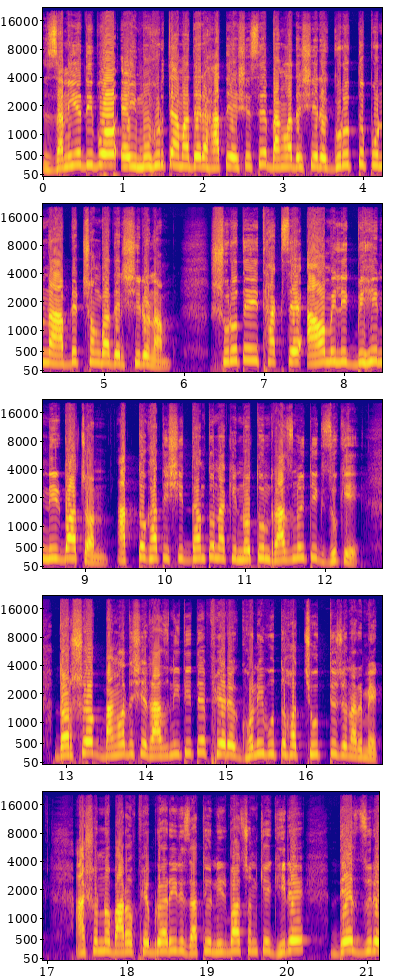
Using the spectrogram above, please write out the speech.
জানিয়ে দিব, এই মুহূর্তে আমাদের হাতে এসেছে বাংলাদেশের গুরুত্বপূর্ণ আপডেট সংবাদের শিরোনাম। শুরুতেই থাকছে আওয়ামী লীগবিহীন নির্বাচন, আত্মঘাতী সিদ্ধান্ত নাকি নতুন রাজনৈতিক ঝুঁকি? দর্শক, বাংলাদেশের রাজনীতিতে ফের ঘনীভূত হচ্ছে উত্তেজনার মেঘ। আসন্ন বারো ফেব্রুয়ারির জাতীয় নির্বাচনকে ঘিরে দেশ জুড়ে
